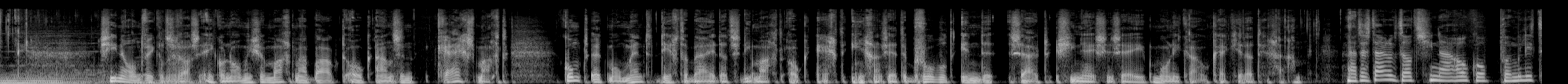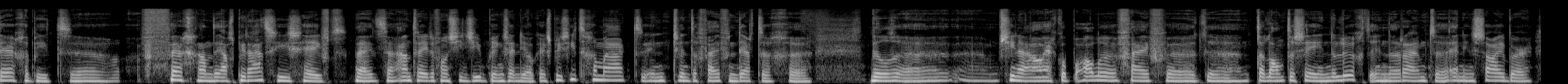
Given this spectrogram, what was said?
China ontwikkelt zich als economische macht, maar bouwt ook aan zijn krijgsmacht. Komt het moment dichterbij dat ze die macht ook echt in gaan zetten? Bijvoorbeeld in de Zuid-Chinese zee. Monica, hoe kijk je daar tegenaan? Nou, het is duidelijk dat China ook op militair gebied uh, vergaande aspiraties heeft. Bij het aantreden van Xi Jinping zijn die ook expliciet gemaakt. In 2035 uh, wil uh, China eigenlijk op alle vijf de talenten zee in de lucht, in de ruimte en in cyber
